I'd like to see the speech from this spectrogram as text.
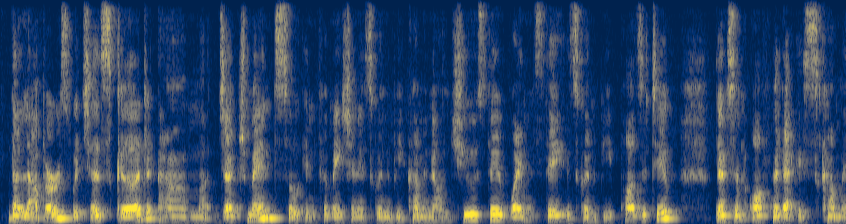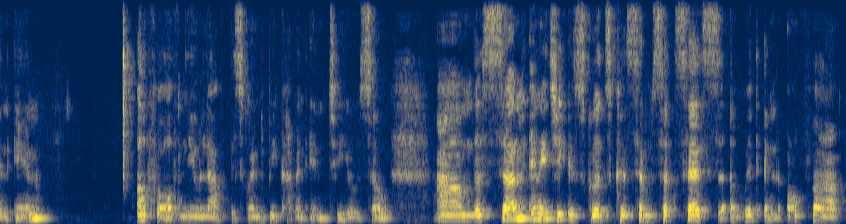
the lovers which is good um, judgment so information is going to be coming on Tuesday Wednesday it's going to be positive there's an offer that is coming in offer of new love is going to be coming into you so um, the sun energy is good because some success with an offer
